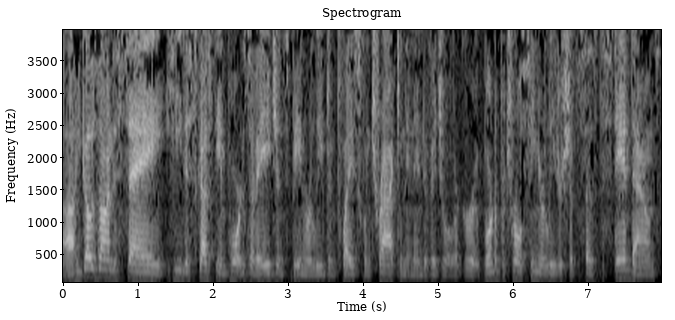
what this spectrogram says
Uh, he goes on to say he discussed the importance of agents being relieved in place when tracking an individual or group. Border Patrol senior leadership says the stand downs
